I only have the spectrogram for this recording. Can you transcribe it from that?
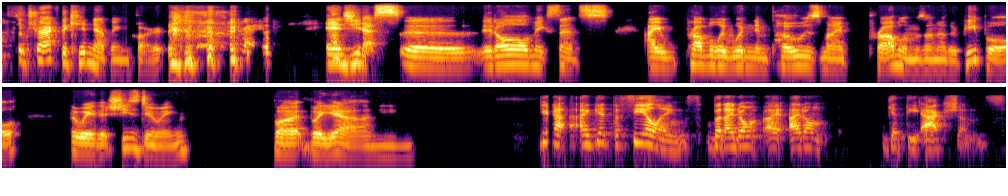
subtract the kidnapping part. and yes, uh, it all makes sense. I probably wouldn't impose my problems on other people the way that she's doing. But but yeah, I mean, Yeah, I get the feelings, but I don't. I, I don't get the actions.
